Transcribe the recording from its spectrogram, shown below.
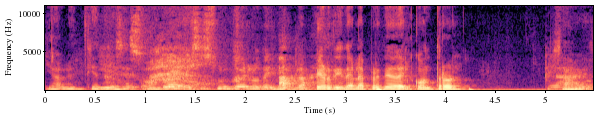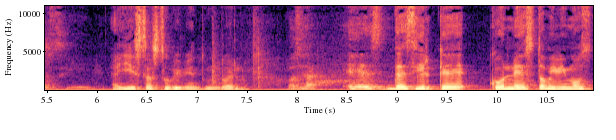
ya lo entiendo. Y ese es un duelo, ese es un duelo de la pérdida, la pérdida del control. ¿sabes? sí. Ahí estás tú viviendo un duelo. O sea, es decir que con esto vivimos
